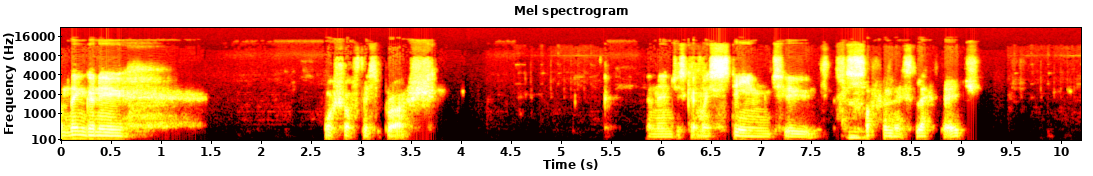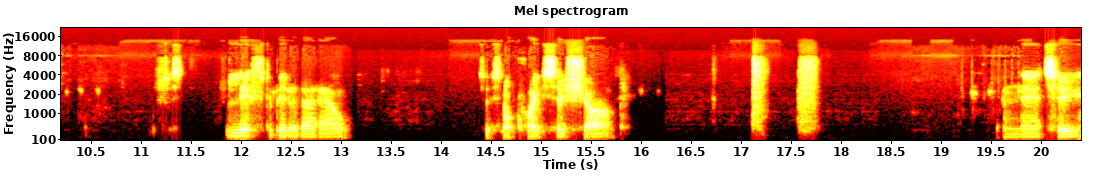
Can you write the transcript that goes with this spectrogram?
I'm then going to wash off this brush and then just get my steam to hmm. soften this left edge. Just lift a bit of that out so it's not quite so sharp. And there too.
